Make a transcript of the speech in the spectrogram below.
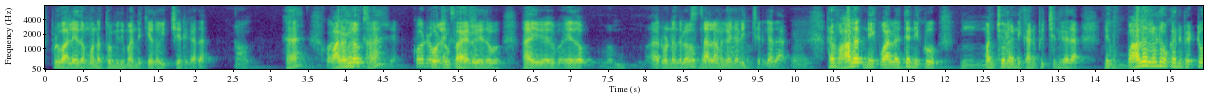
ఇప్పుడు వాళ్ళు ఏదో మొన్న తొమ్మిది మందికి ఏదో ఇచ్చారు కదా వాళ్ళలో. కోటి రూపాయలు. ఏదో ఏదో- రెండు వందలు మూడు. వందలు గజాలు ఇచ్చారు కదా. అరే వాళ్ళ నీకు వాళ్ళైతే నీకు మంచోళ్ళని నీకు అనిపించింది కదా నీకు వాళ్ళలోనే ఒకరిని పెట్టు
